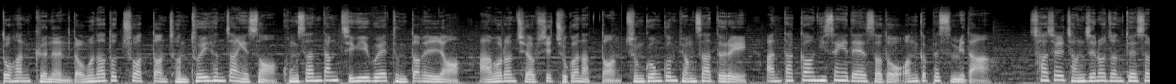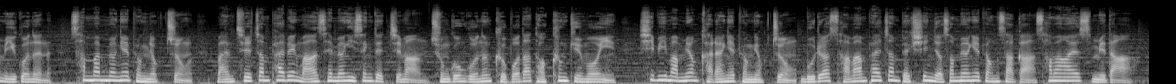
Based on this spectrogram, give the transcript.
또한 그는 너무나도 추웠던 전투의 현장에서 공산당 지휘부에 등 떠밀려 아무런 죄 없이 죽어났던 중공군 병사들의 안타까운 희생에 대해서도 언급했습니다. 사실 장진호 전투에서 미군은 3만 명의 병력 중 17,843명이 희생됐지만 중공군은 그보다 더 큰 규모인 12만 명 가량의 병력 중 무려 48,156명의 병사가 사망하였습니다.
